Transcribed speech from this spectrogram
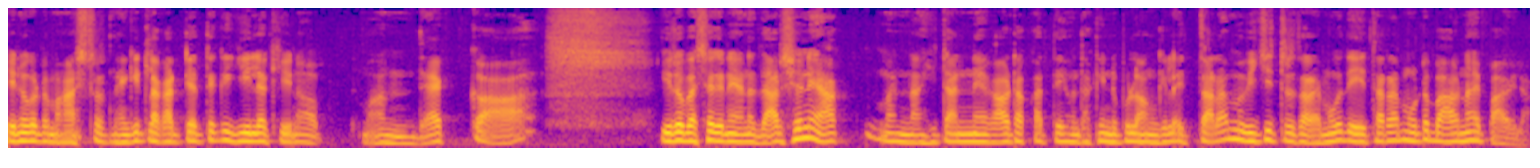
එනකොට මාස්ටර් නැගිටලා කට්ටියත් එක්ක ගිහිල්ලා කියනවා මං දැක්කා ඉර බැසගෙන යන දර්ශනයක් මම නම් හිතන්නේ කාටවත් එහෙම දකින්න පුළුවන් කියලා ඒ තරම්ම විචිත්‍ර තරයි. මොකද ඒ තරම්ම උට භාවනාවේ පාවිලා.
